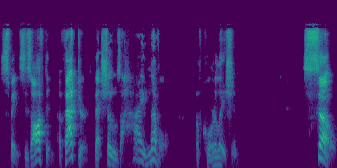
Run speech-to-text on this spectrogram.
space is often a factor that shows a high level of correlation. So,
